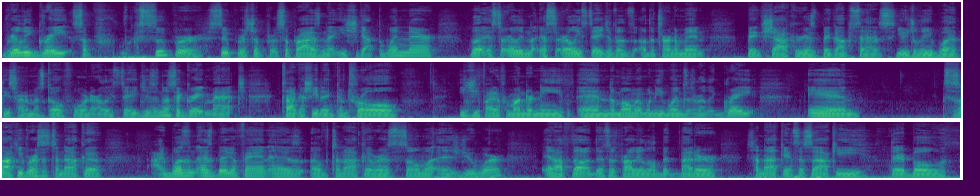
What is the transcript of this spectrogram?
really great, sup- super super surprising that Ishii got the win there, but it's the early it's the early stage of the, of the tournament. Big shockers, big upsets, usually what these tournaments go for in early stages, and it's a great match. Takeshita in control. Ishii fighting from underneath, and the moment when he wins is really great. And Sasaki versus Tanaka, I wasn't as big a fan as of Tanaka versus Soma as you were, and I thought this was probably a little bit better. Tanaka and Sasaki, they're both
